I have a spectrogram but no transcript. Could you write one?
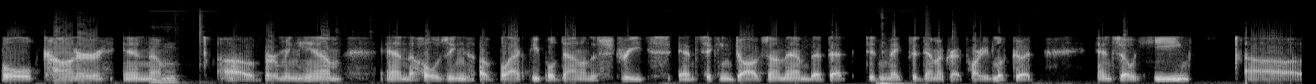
Bull Connor in um, uh, Birmingham and the hosing of black people down on the streets and sicking dogs on them, that that didn't make the Democrat Party look good, and so he uh,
